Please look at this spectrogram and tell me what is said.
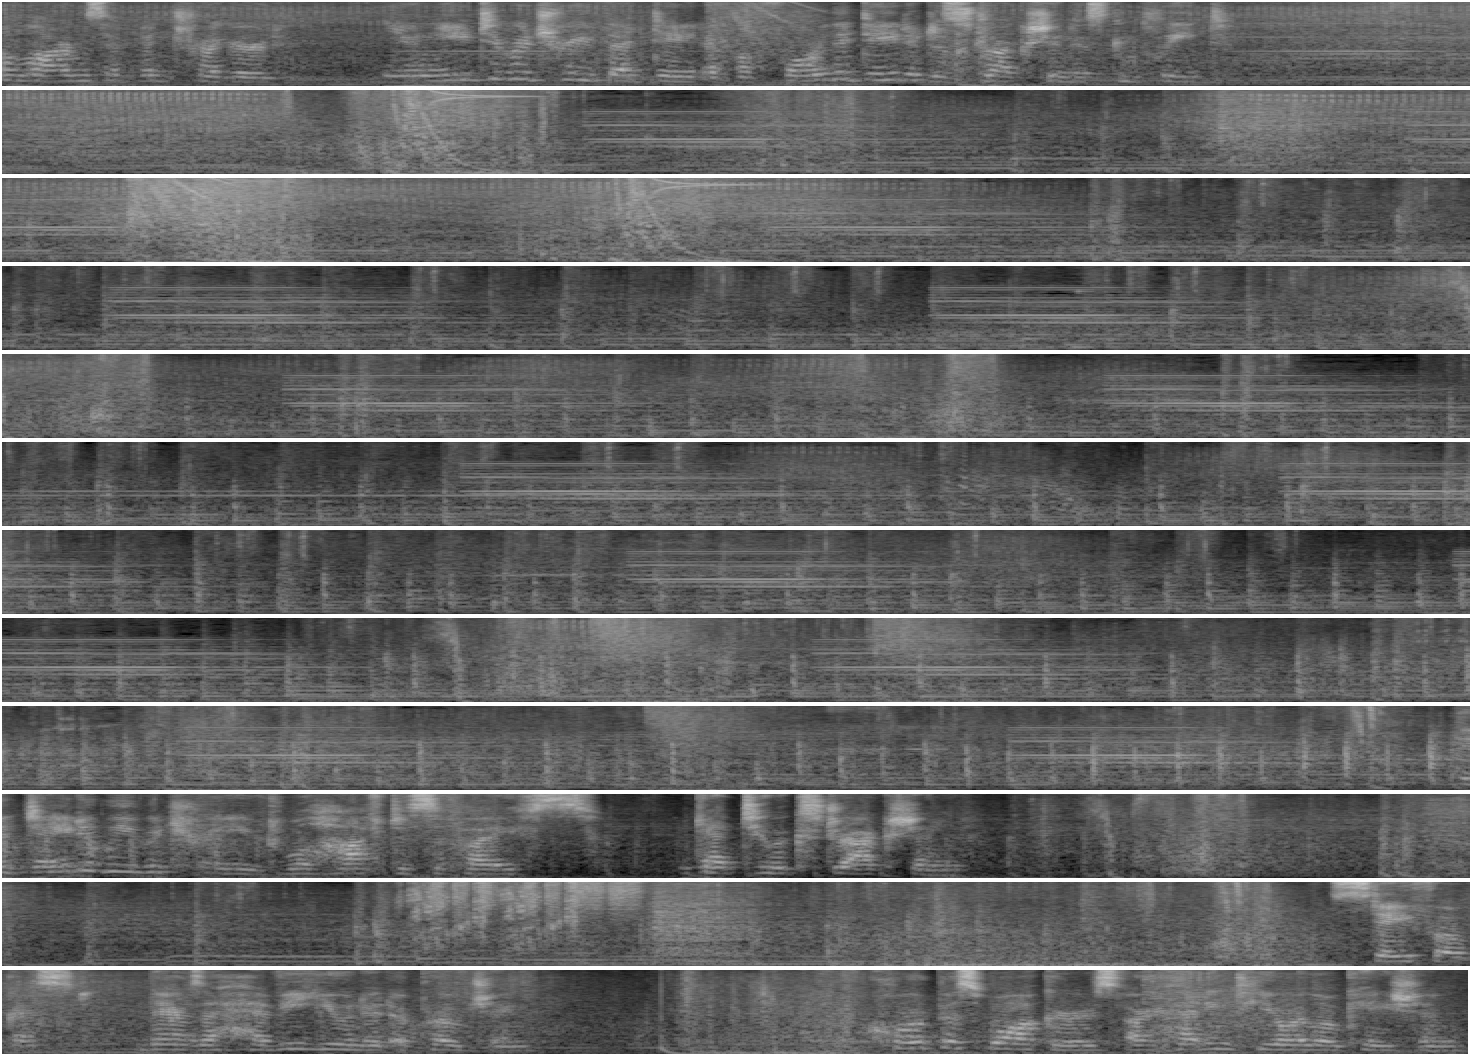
Alarms have been triggered. You need to retrieve that data before the data destruction is complete. The data we retrieved will have to suffice. Get to extraction. Stay focused. There's a heavy unit approaching. Corpus walkers are heading to your location.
